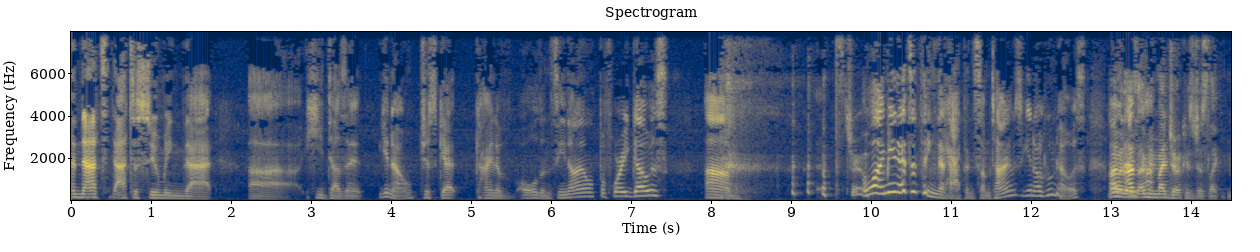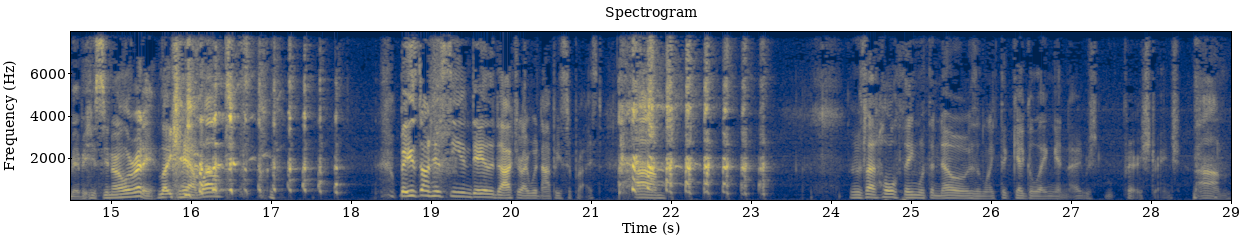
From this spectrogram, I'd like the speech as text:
and that's that's assuming that uh, he doesn't, you know, just get kind of old and senile before he goes. Um, That's true. well, I mean, it's a thing that happens sometimes. You know, who knows? No, I'm- it is. I'm- I mean, my joke is just like maybe he's senile already. Like yeah, well, based on his scene in Day of the Doctor, I would not be surprised. Um, there was that whole thing with the nose and like the giggling, and it was very strange. Um,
